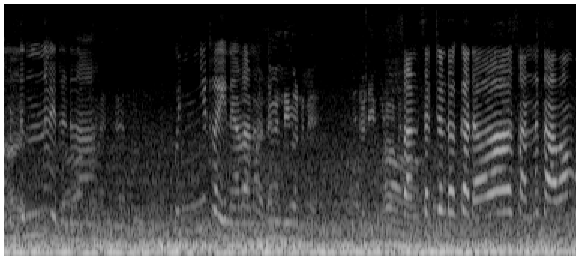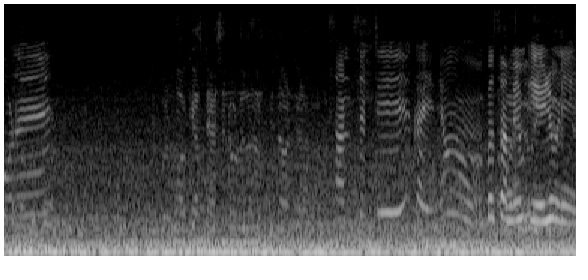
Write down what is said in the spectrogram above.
അവിടുന്ന് വരുന്നുണ്ട് ദാ. ഇവിടെ സൺസെറ്റ് ഉണ്ടൊക്കെ. അതാ സണ്ണ് താവാൻ പോണ്. സൺസെറ്റ് കഴിഞ്ഞു. ഇപ്പൊ സമയം ഏഴ് മണിയായി.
